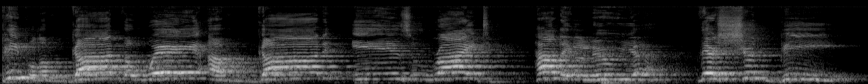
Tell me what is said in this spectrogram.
People of God, the way of God is right. Hallelujah. There should be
